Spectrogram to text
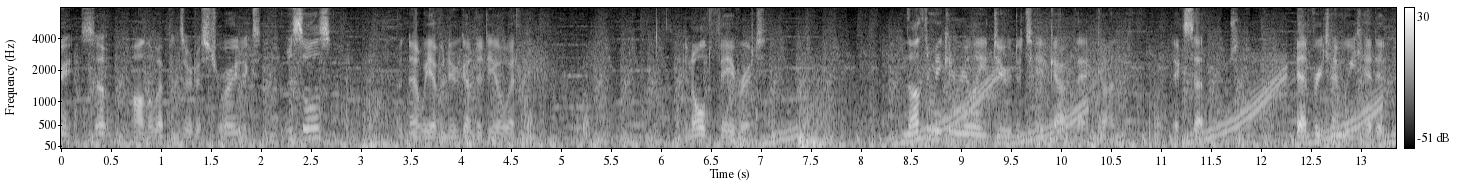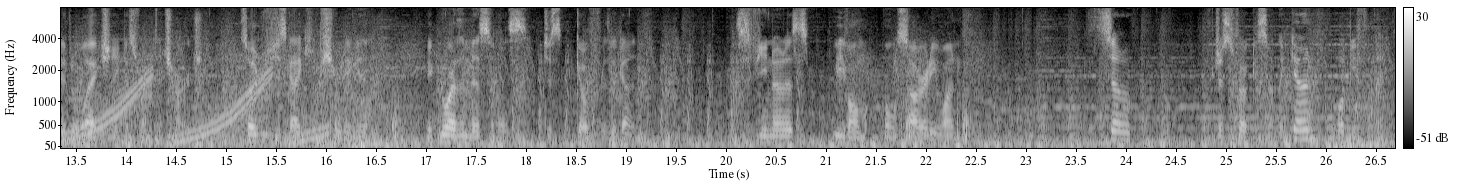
Alright, so all the weapons are destroyed except missiles, but now we have a new gun to deal with. An old favorite. Nothing we can really do to take out that gun, except every time we hit it, it will actually disrupt the charge. So we just gotta keep shooting it. Ignore the missiles, just go for the gun. 'Cause if you notice, we've almost already won. So, if we just focus on the gun, we'll be fine.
